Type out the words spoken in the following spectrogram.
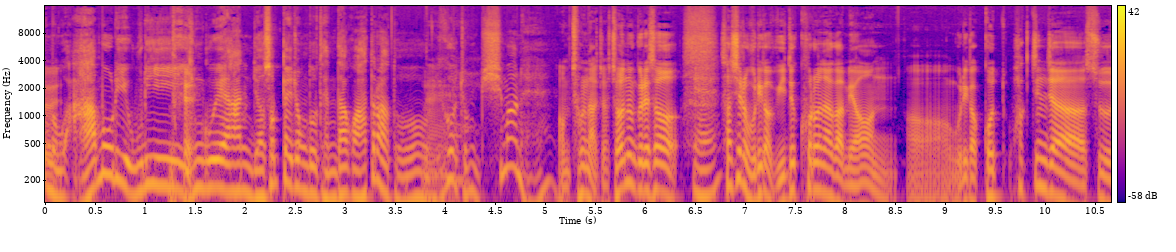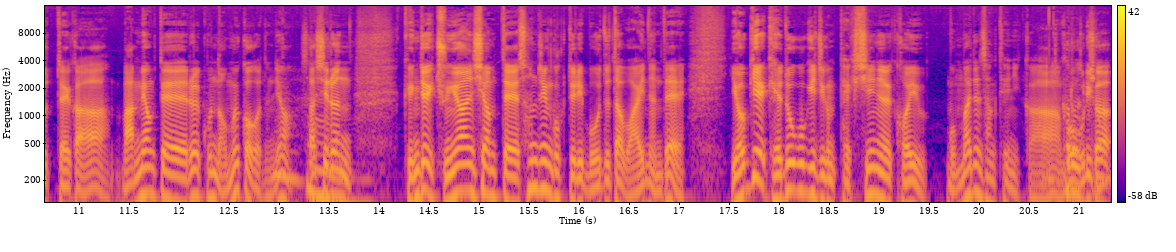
20만 명 아무리 우리 네. 인구의 한 여섯 배 정도 된다고 하더라도 네. 이거 좀 심하네. 엄청나죠. 저는 그래서 네. 사실은 우리가 with 코로나 가면 어 우리가 곧 확진자 수대가 만 명대를 곧 넘을 거거든요. 음. 사실은 음. 굉장히 중요한 시험대 선진국들이 모두 다 와 있는데 여기에 개도국이 지금 백신을 거의 못 맞은 상태니까 뭐 그렇죠. 뭐 우리가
